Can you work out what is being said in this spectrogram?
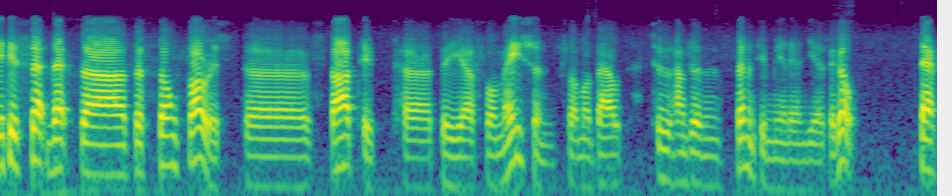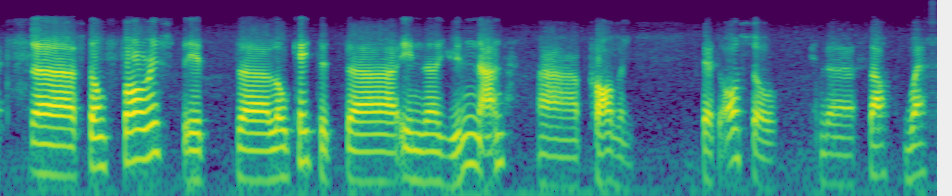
It is said that uh, the Song forest uh, started the uh, formation from about 270 million years ago. That's uh, Stone Forest. Uh, located uh, in the Yunnan uh, province. That's also in the southwest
